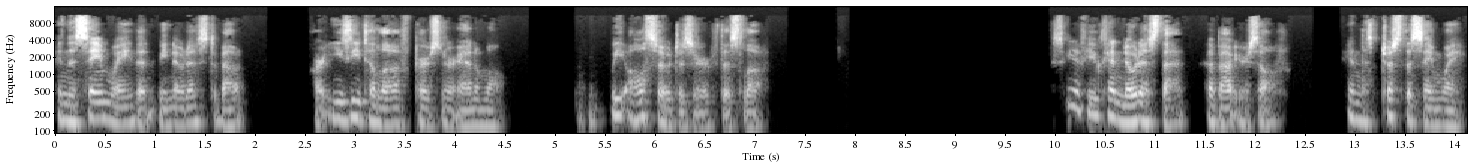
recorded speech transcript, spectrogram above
in the same way that we noticed about our easy to love person or animal. We also deserve this love. See if you can notice that about yourself in this, just the same way.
